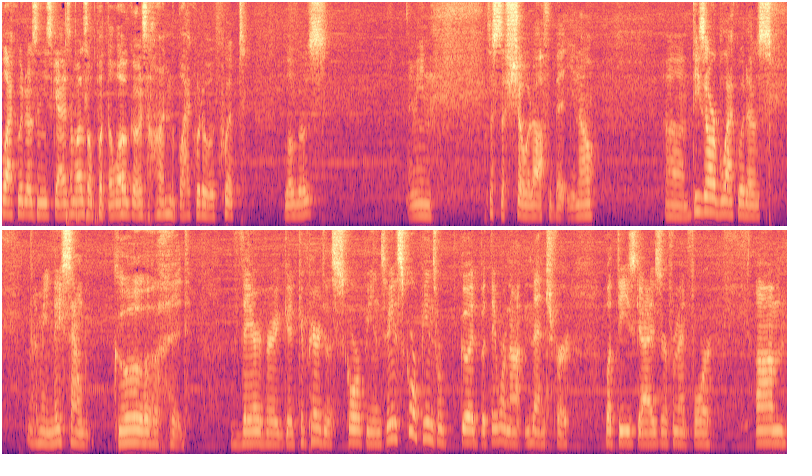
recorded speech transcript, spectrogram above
Black Widows and these guys, I might as well put the logos on, the Black Widow equipped logos. I mean, just to show it off a bit, you know. Um, these are Black Widows. I mean, they sound good. Very, very good compared to the Scorpions. I mean, the Scorpions were good, but they were not meant for what these guys are meant for. Um,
